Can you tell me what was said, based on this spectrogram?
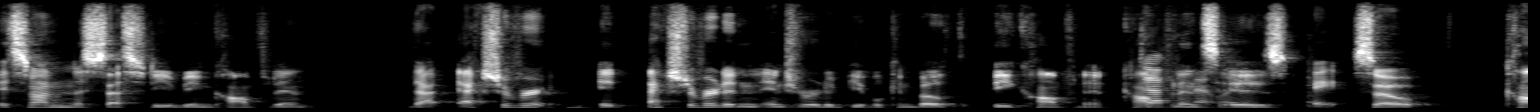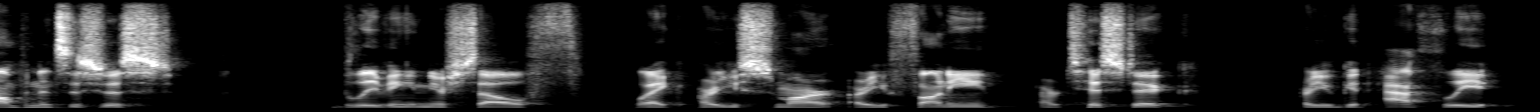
It's not a necessity of being confident. That extrovert, it, extroverted and introverted people can both be confident. Confidence Definitely. is Right. so. Confidence is just believing in yourself. Like, are you smart? Are you funny? Artistic? Are you a good athlete?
